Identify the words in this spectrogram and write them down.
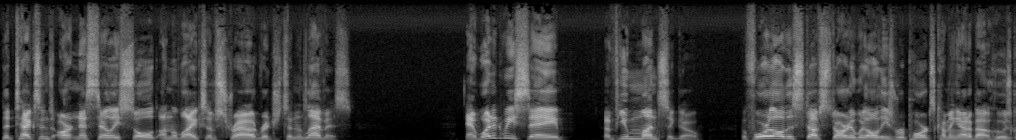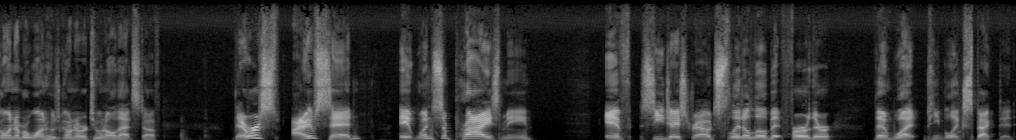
the Texans aren't necessarily sold on the likes of Stroud, Richardson, and Levis. And what did we say a few months ago? before all this stuff started with all these reports coming out about who's going number one, who's going number two, and all that stuff, there was, I've said, it wouldn't surprise me if CJ Stroud slid a little bit further than what people expected.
